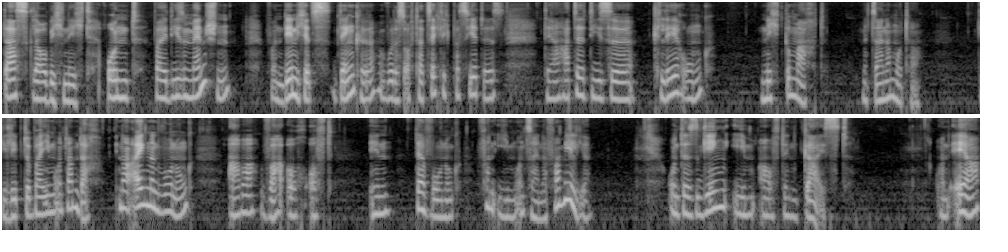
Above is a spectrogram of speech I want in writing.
das glaube ich nicht. Und bei diesem Menschen, von denen ich jetzt denke, wo das auch tatsächlich passiert ist, der hatte diese Klärung nicht gemacht mit seiner Mutter. Die lebte bei ihm unterm Dach, in einer eigenen Wohnung, aber war auch oft in der Wohnung von ihm und seiner Familie. Und es ging ihm auf den Geist. Und er,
